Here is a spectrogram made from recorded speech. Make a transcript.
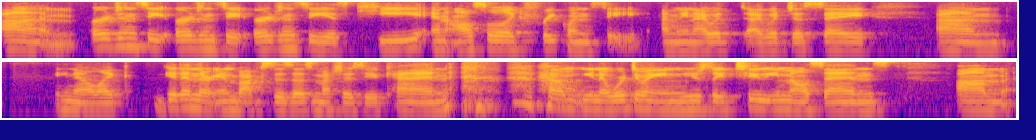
Um, urgency urgency urgency is key and also like frequency. I mean i would i would just say um, you know like get in their inboxes as much as you can. Um, you know we're doing usually two email sends um,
